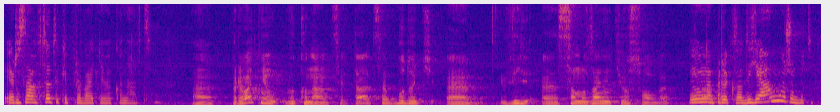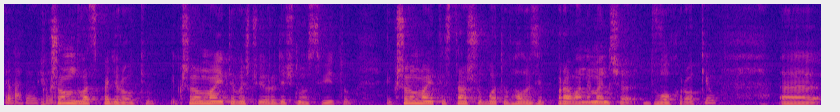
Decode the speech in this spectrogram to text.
Ярослав, хто такі приватні виконавці? Е, Приватні виконавці та це будуть е, віль- е, самозайняті особи. Ну, наприклад, я можу бути приватним Якщо вам 25 років, якщо ви маєте вищу юридичну освіту, якщо ви маєте стаж роботи в галузі права не менше двох років, е,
